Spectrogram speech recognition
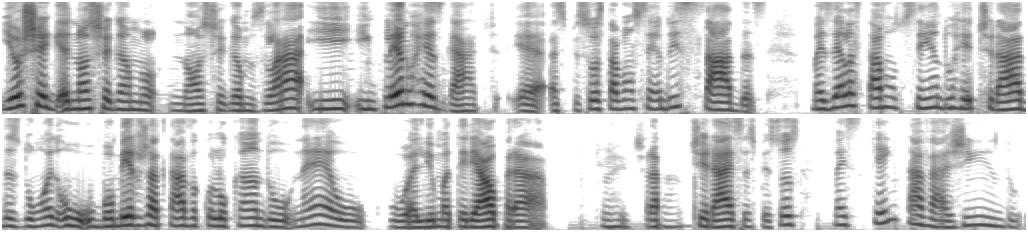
E eu cheguei, nós chegamos, nós chegamos lá e em pleno resgate, é, as pessoas estavam sendo içadas, mas elas estavam sendo retiradas do ônibus. O, o bombeiro já estava colocando, né, o, o- ali o material para Foi para tirar essas pessoas, mas quem estava agindo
